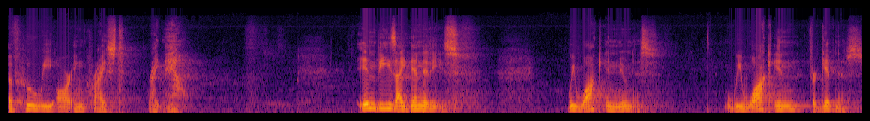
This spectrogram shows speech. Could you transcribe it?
of who we are in Christ right now. In these identities, we walk in newness. We walk in forgiveness.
